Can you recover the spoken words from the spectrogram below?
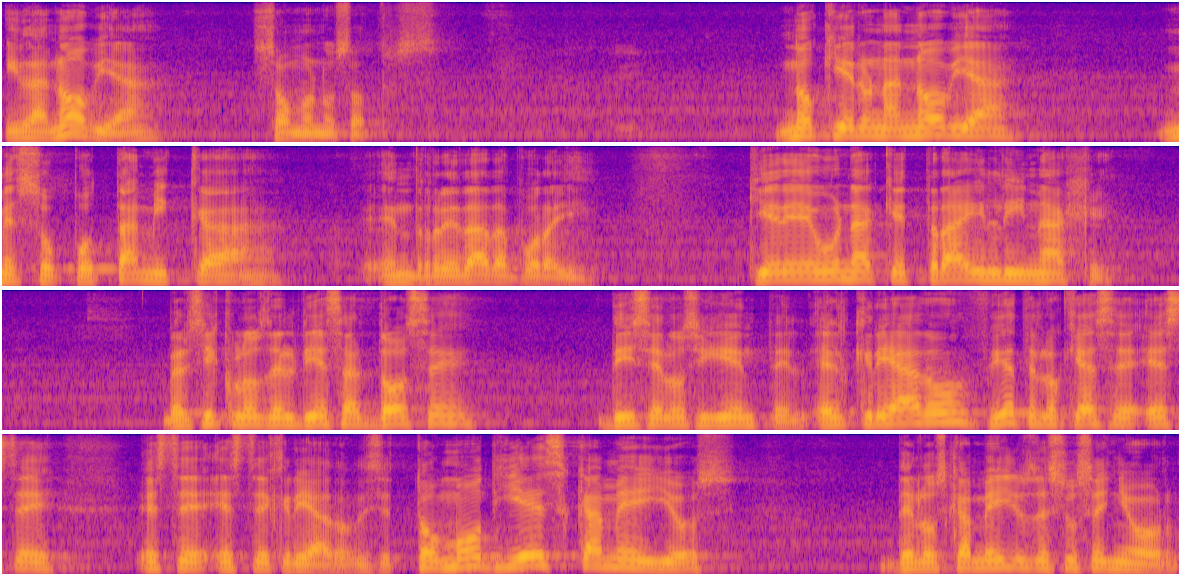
Y la novia somos nosotros. No quiere una novia mesopotámica enredada por ahí. Quiere una que trae linaje. Versículos del 10 al 12 dice lo siguiente, el criado, fíjate lo que hace este, este, este criado, dice, tomó 10 camellos de los camellos de su señor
